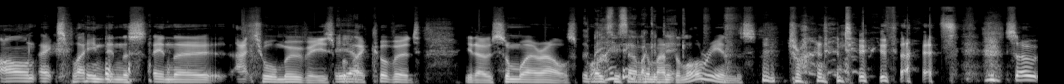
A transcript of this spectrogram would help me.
aren't explained in the in the actual movies, but Yeah. they're covered, you know, somewhere else. It makes I me think sound like the. Mandalorians trying to do that. So,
